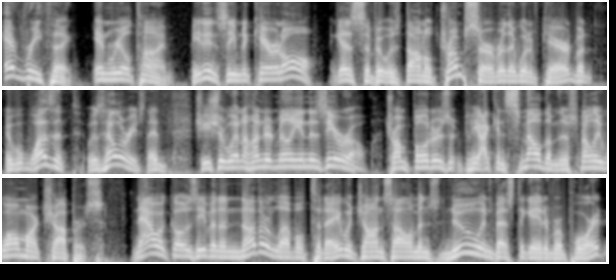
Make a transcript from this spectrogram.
Everything in real time. He didn't seem to care at all. I guess if it was Donald Trump's server, they would have cared, but it wasn't. It was Hillary's. They'd, she should win 100 million to zero. Trump voters, I can smell them. They're smelly Walmart shoppers. Now it goes even another level today with John Solomon's new investigative report.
